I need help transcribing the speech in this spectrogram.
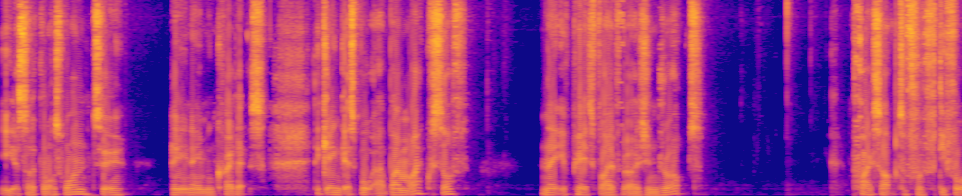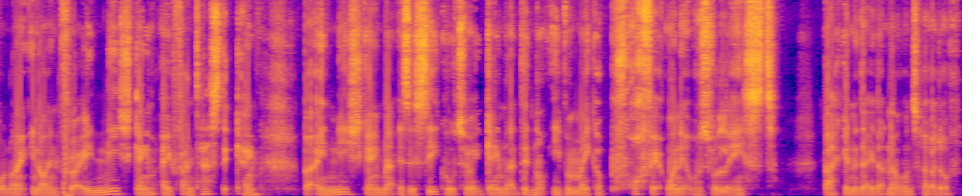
You get Psychonauts 1, 2, your name and credits. The game gets bought out by Microsoft. Native PS5 version dropped. Price up to fifty-four ninety-nine for a niche game, a fantastic game, but a niche game that is a sequel to a game that did not even make a profit when it was released back in the day that no one's heard of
